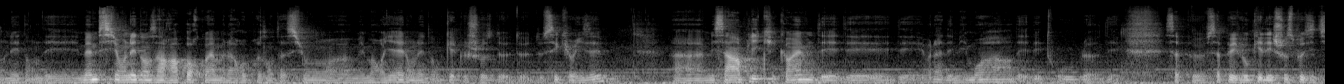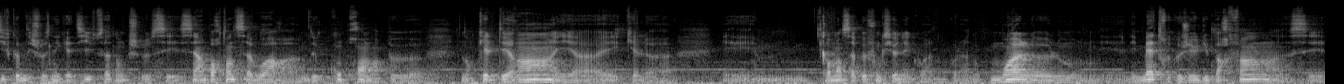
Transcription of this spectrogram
on est dans des, même si on est dans un rapport quand même à la représentation euh, mémorielle, on est dans quelque chose de, sécurisé. Euh, mais ça implique quand même des, voilà, des mémoires, des, troubles. ça, peut, ça peut évoquer des choses positives comme des choses négatives. Ça. Donc c'est important de savoir, euh, de comprendre un peu dans quel terrain et, et, quel, et comment ça peut fonctionner. Quoi. Donc, voilà. Donc moi, le, les maîtres que j'ai eu du parfum, c'est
